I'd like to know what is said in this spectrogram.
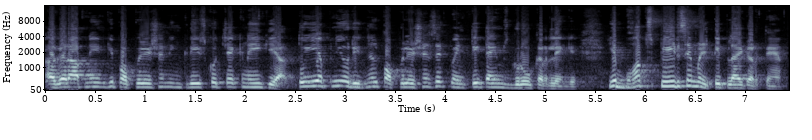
अगर आपने इनकी पॉपुलेशन इंक्रीज को चेक नहीं किया तो ये अपनी ओरिजिनल पॉपुलेशन से 20 टाइम्स ग्रो कर लेंगे। ये बहुत स्पीड से मल्टीप्लाई करते हैं।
